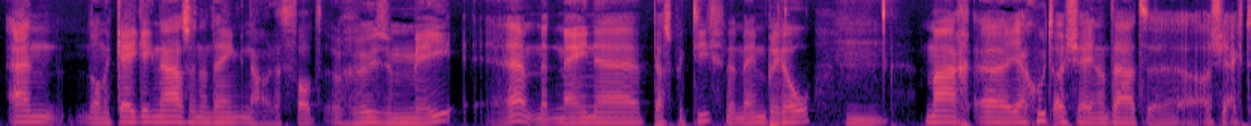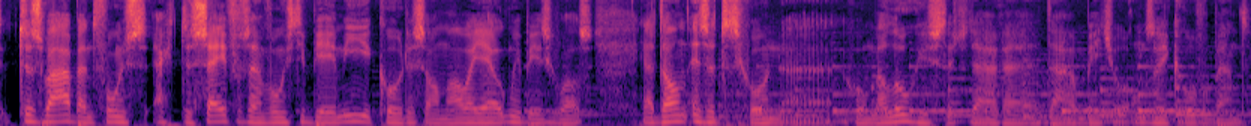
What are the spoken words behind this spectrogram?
En dan kijk ik naar ze en dan denk ik, nou, dat valt reuze mee, hè, met mijn eh, perspectief, met mijn bril. Maar eh, ja, goed, als je inderdaad, als je echt te zwaar bent volgens echt de cijfers en volgens die BMI-codes allemaal, waar jij ook mee bezig was, ja, dan is het gewoon, eh, gewoon wel logisch dat je daar, daar een beetje onzeker over bent.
